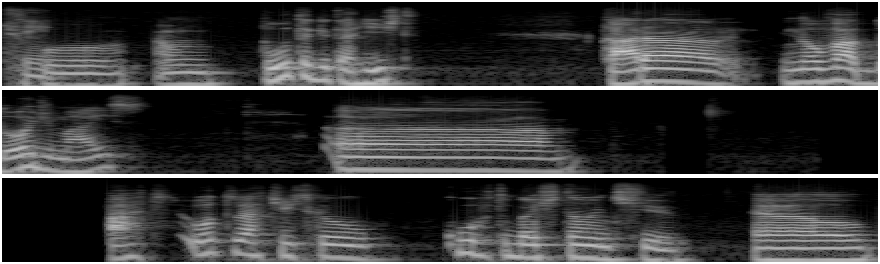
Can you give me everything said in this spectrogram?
Tipo, Sim. é um puta guitarrista. Cara inovador demais. Uh... Art... Outros artistas que eu curto bastante é o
